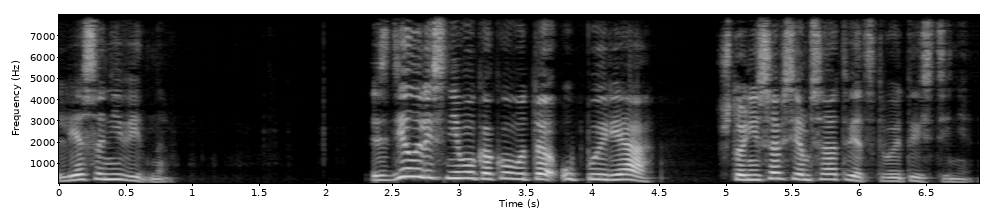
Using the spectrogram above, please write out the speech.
леса не видно. Сделали с него какого-то упыря, что не совсем соответствует истине.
